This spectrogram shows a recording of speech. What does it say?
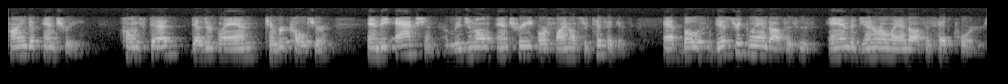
kind of entry, homestead, desert land, timber culture, and the action, original entry or final certificates, at both district land offices and the general land office headquarters.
